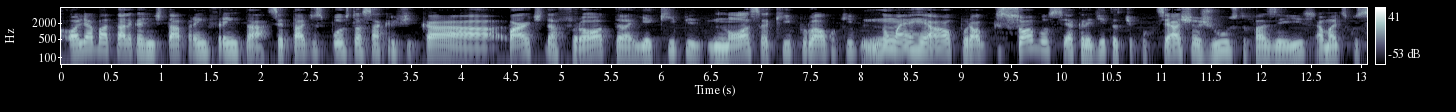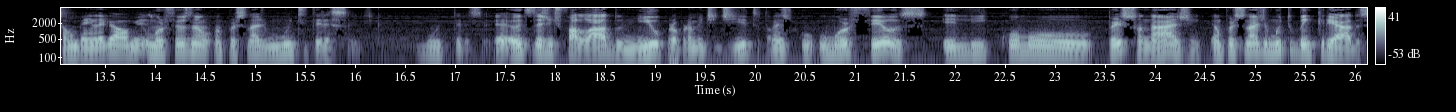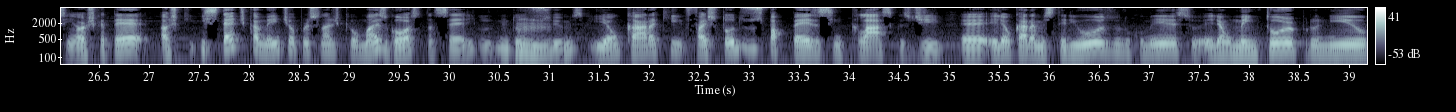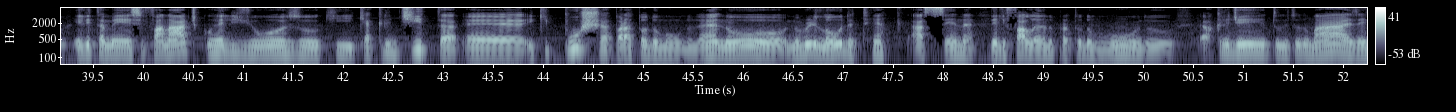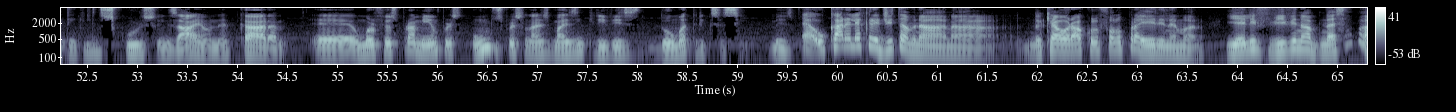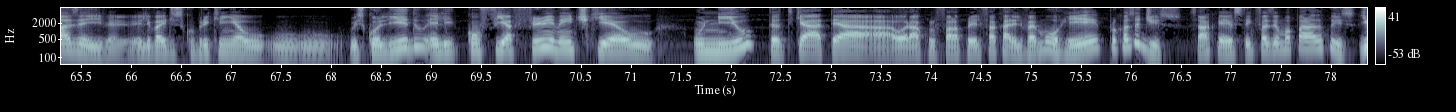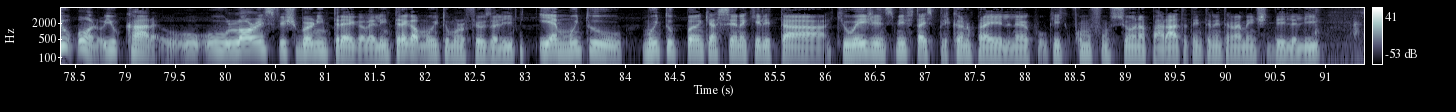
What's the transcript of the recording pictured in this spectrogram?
olha a batalha que a gente tá pra enfrentar. Você tá disposto a sacrificar parte da frota e equipe nossa aqui por algo que não é real, por algo que só você acredita, tipo, você acha justo fazer isso? É uma discussão bem legal O mesmo. Morpheus é um, é um personagem muito interessante, cara. Muito interessante. É, antes da gente falar do Neo propriamente dito, mas o, o Morpheus, ele como personagem, é um personagem muito bem criado, assim. Eu acho que até, acho que esteticamente é o personagem que eu mais gosto na série, em todos os Uhum. filmes. E é um cara que faz todos os papéis, assim, clássicos de... é, ele é o cara misterioso no começo, ele é um mentor pro Neo, ele também é esse fanático religioso que, que acredita é, e que puxa para todo mundo, né? No, no Reloaded tem a, a cena dele falando para todo mundo, eu acredito e tudo mais, aí tem aquele discurso em Zion, né? Cara, é, o Morpheus pra mim é um, dos personagens mais incríveis do Matrix, assim, mesmo. É, o cara ele acredita na, na- no que a Oráculo falou pra ele, né, mano? E ele vive na- nessa base aí, velho. Ele vai descobrir quem é o, o, o escolhido, ele confia firmemente que é o, o Neo, tanto que até a, a Oráculo fala pra ele, fala, cara, ele vai morrer por causa disso, saca? Aí você tem que fazer uma parada com isso. E o, mano, e o cara, o, o Lawrence Fishburne entrega, velho, ele entrega muito o Morpheus ali, e é muito, muito punk a cena que ele tá, que o Agent Smith tá explicando pra ele, né, o que, como funciona a parada, tá tentando entrar na mente dele ali,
